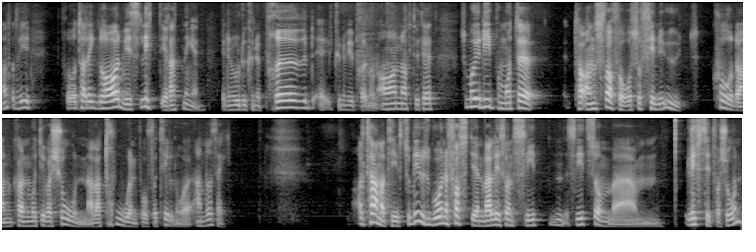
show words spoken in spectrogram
At vi prøver å ta det gradvis litt i retningen. Er det noe du kunne prøvd? Kunne vi prøvd noen annen aktivitet? Så må jo de på en måte ta ansvar for oss å finne ut hvordan kan motivasjonen eller troen på å få til noe endre seg. Alternativt så blir du gående fast i en veldig sånn slit, slitsom eh, livssituasjon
